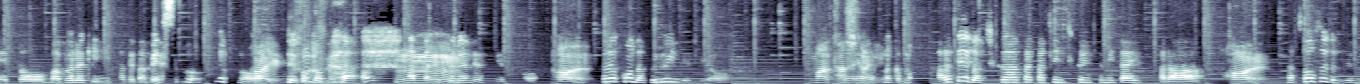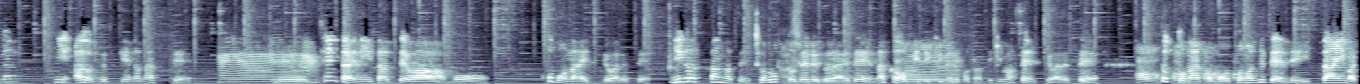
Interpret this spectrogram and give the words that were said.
えっと、バブル期に建てた別荘のはい中古とか、い。あったりするんですけど、はそれは今度古いんですよ。い。まあ確かにでなん。かまある程度築浅か新築に住みたいから、はい。そうすると自分に合う物件がなくて、うーでん。賃貸に至ってはもうほぼないって言われて、2月3月にちょろっと出るぐらいで、中を見て決めることはできませんって言われて、ちょっとなんかもうその時点で一旦今、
